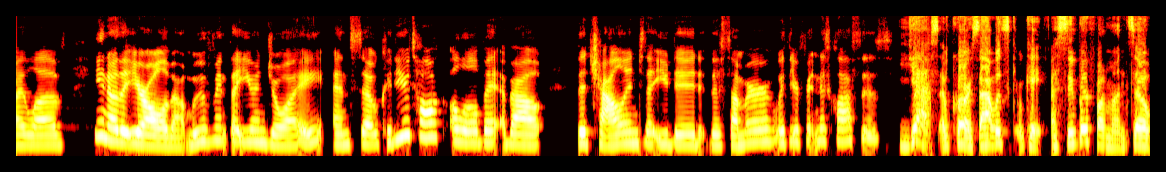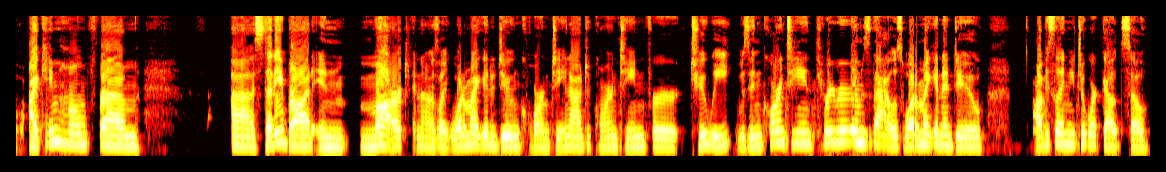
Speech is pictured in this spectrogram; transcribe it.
I love, you know, that you're all about movement that you enjoy. And so, could you talk a little bit about the challenge that you did this summer with your fitness classes? Yes, of course. That was okay, a super fun one. So, I came home from uh, study abroad in March, and I was like, "What am I going to do in quarantine?" I had to quarantine for two weeks. Was in quarantine, three rooms of the house. What am I going to do? Obviously, I need to work out, so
